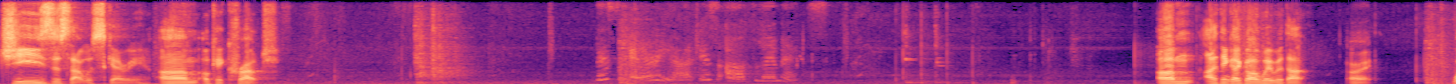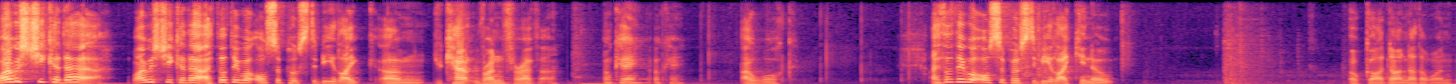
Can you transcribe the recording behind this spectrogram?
Jesus, that was scary. Um, okay, crouch. Um, I think I got away with that. Alright. Why was Chica there? Why was Chica there? I thought they were all supposed to be like, um, you can't run forever. Okay, okay. I'll walk. I thought they were all supposed to be like, you know... Oh god, not another one.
